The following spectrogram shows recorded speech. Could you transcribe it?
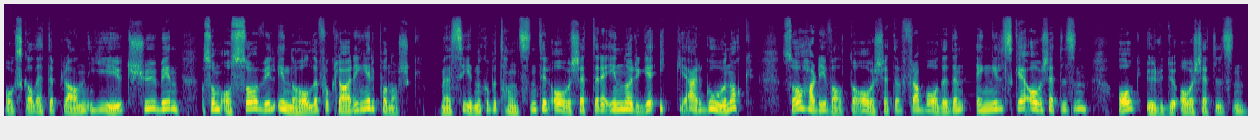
og skal etter planen gi ut sju bind som også vil inneholde forklaringer på norsk. Men siden kompetansen til oversettere i Norge ikke er gode nok, så har de valgt å oversette fra både den engelske oversettelsen og urdu-oversettelsen,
